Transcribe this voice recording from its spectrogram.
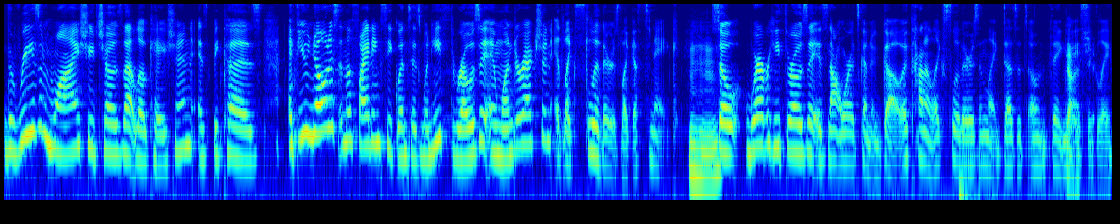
the reason why she chose that location is because if you notice in the fighting sequences, when he throws it in one direction, it like slithers like a snake. Mm-hmm. So wherever he throws it is not where it's gonna go. It kind of like slithers and like does its own thing Gotcha. basically.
